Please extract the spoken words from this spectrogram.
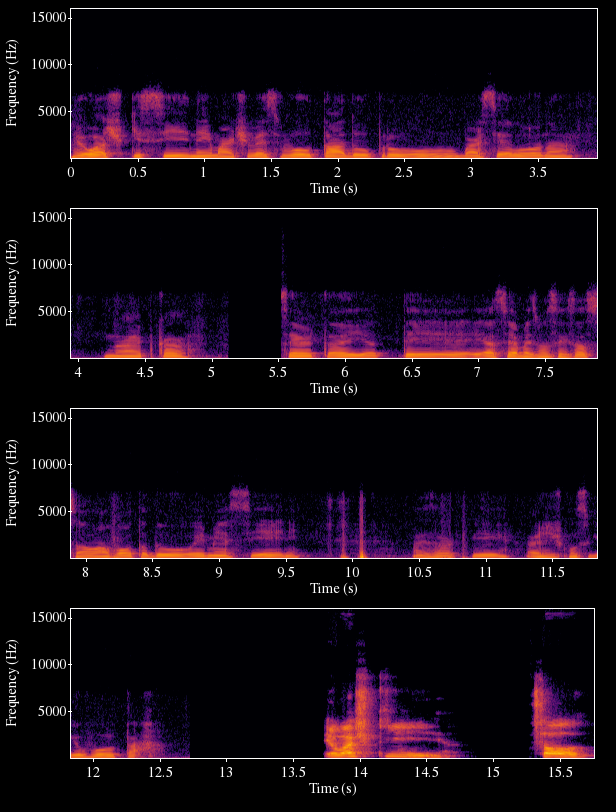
Eu acho que se Neymar tivesse voltado pro Barcelona na época certa, ia ter ia ser a mesma sensação a volta do MSN. Mas aqui a gente conseguiu voltar. Eu acho que só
